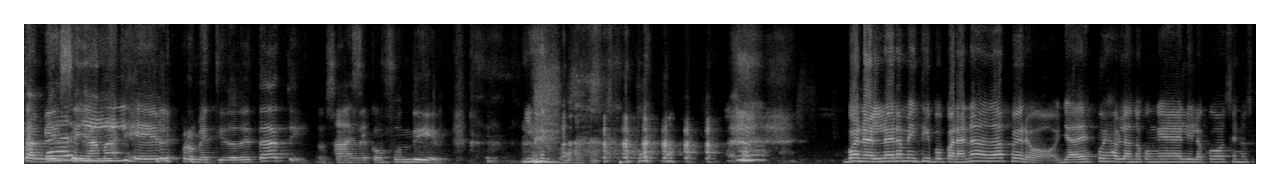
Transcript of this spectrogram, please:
también se llama el prometido de Tati. No se Ah, sí. a confundir. Bueno, él no era mi tipo para nada, pero ya después hablando con él y la cosa y no sé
